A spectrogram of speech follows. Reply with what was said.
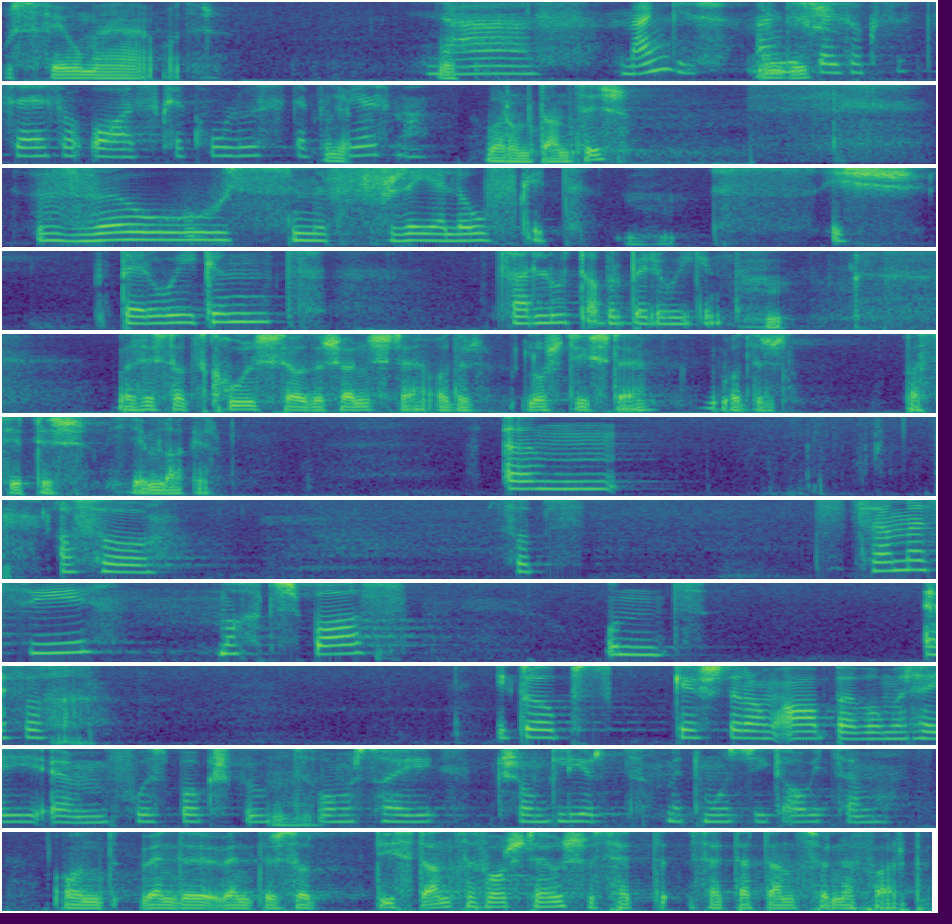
aus Filmen? Oder? Nein, manchmal. Manchmal. Manchmal ich so sehe, so, oh, das sieht cool aus, dann probier es mal. Warum tanzt? Weil es mir freien Lauf gibt. Es ist beruhigend, zwar laut, aber beruhigend. Was ist so das Coolste oder Schönste oder Lustigste, was passiert ist hier im Lager? Ähm, also, so das, das Zusammensein macht Spaß und einfach, ich glaube, gestern am Abend, wo wir ähm, Fußball gespielt wo wir so haben jongliert mit Musik, alle zusammen. Und wenn du, wenn du dir so dein Tanzen vorstellst, was hat, was hat der Tanz für eine Farbe?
